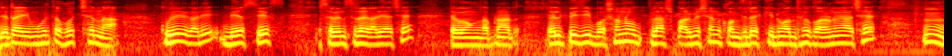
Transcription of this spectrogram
যেটা এই মুহূর্তে হচ্ছে না। কুড়ির গাড়ি, বিএস সিক্স, সেভেন সিটার গাড়ি আছে এবং আপনার এলপিজি বসানো প্লাস পারমিশন কম্পিউটার কিট মাধ্যমে করানো আছে। হুম,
